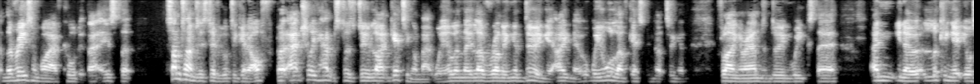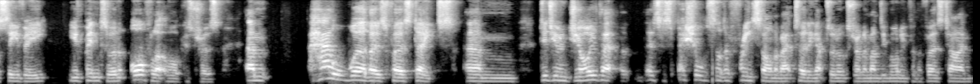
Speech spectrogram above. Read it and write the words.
and the reason why I've called it that is that sometimes it's difficult to get off, but actually hamsters do like getting on that wheel, and they love running and doing it. I know we all love guest conducting and flying around and doing weeks there, and you know, looking at your CV, you've been to an awful lot of orchestras. Um, how were those first dates? Um, did you enjoy that? There's a special sort of frisson about turning up to an orchestra on a Monday morning for the first time.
